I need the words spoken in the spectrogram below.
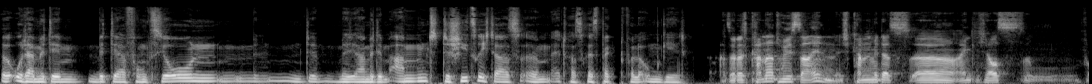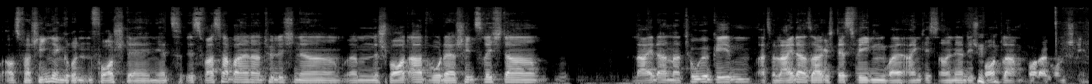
äh, oder mit dem, mit der Funktion, mit ja, mit dem Amt des Schiedsrichters ähm, etwas respektvoller umgeht? Also das kann natürlich sein. Ich kann mir das äh, eigentlich aus, aus verschiedenen Gründen vorstellen. Jetzt ist Wasserball natürlich eine, ähm, eine Sportart, wo der Schiedsrichter leider naturgegeben. Also leider sage ich deswegen, weil eigentlich sollen ja die Sportler im Vordergrund stehen.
